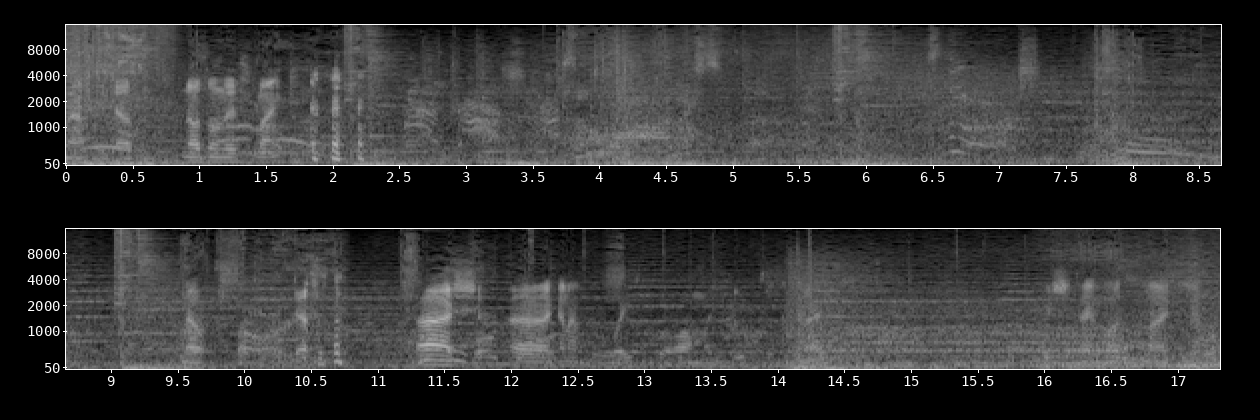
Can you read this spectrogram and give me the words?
No, he doesn't. Not on this flank. no, okay, doesn't. Ah shit, uh, gonna have to wait for all my troops to back. Which I was like little.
